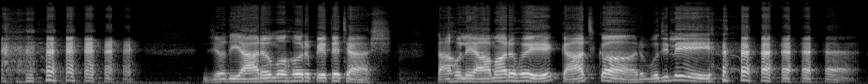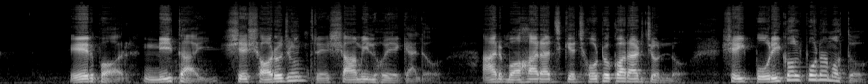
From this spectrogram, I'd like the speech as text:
যদি আরও মোহর পেতে চাস তাহলে আমার হয়ে কাজ কর বুঝলি? এরপর নিতাই সে ষড়যন্ত্রে সামিল হয়ে গেল আর মহারাজকে ছোট করার জন্য সেই পরিকল্পনা মতো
